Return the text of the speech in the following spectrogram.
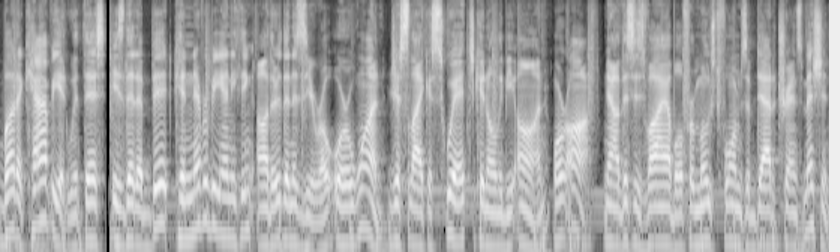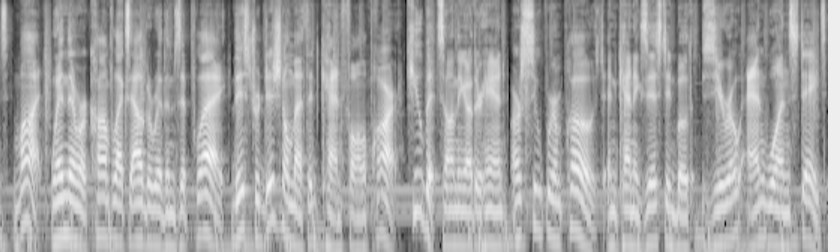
But a caveat with this is that a bit can never be anything other than a 0 or a 1, just like a switch can only be on or off. Now, this is viable for most forms of data transmissions, but when there are complex algorithms at play, this traditional method can fall apart. Qubits, on the other hand, are superimposed and can exist in both 0 and 1 states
